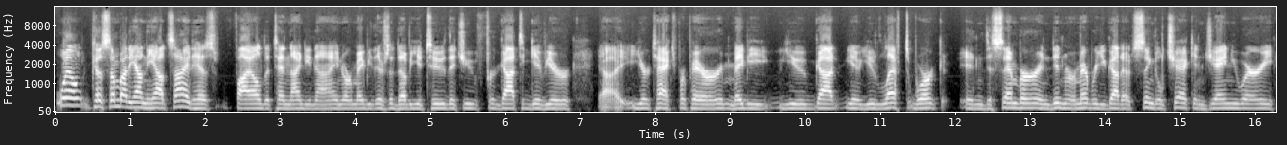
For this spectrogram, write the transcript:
Well, because somebody on the outside has filed a 1099, or maybe there's a W-2 that you forgot to give your uh, your tax preparer. Maybe you got you know you left work in December and didn't remember you got a single check in January,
